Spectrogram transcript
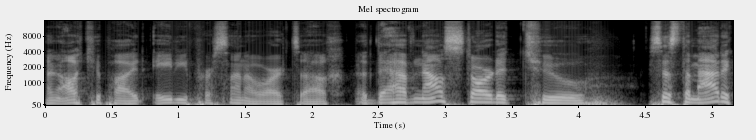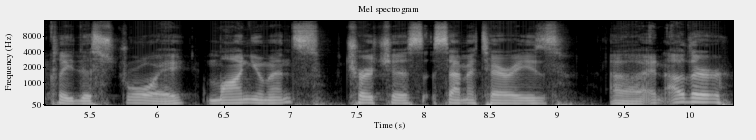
and occupied 80% of Artsakh, they have now started to systematically destroy monuments, churches, cemeteries, uh, and other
